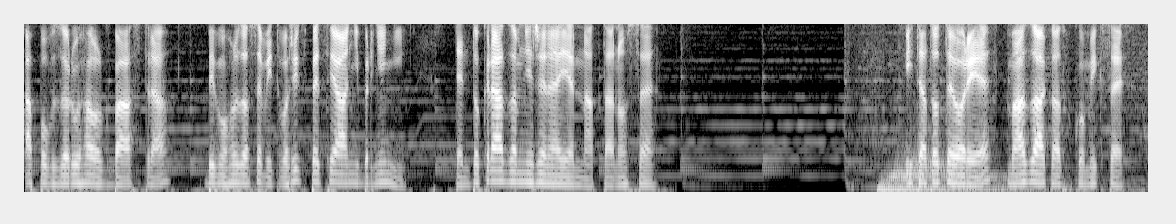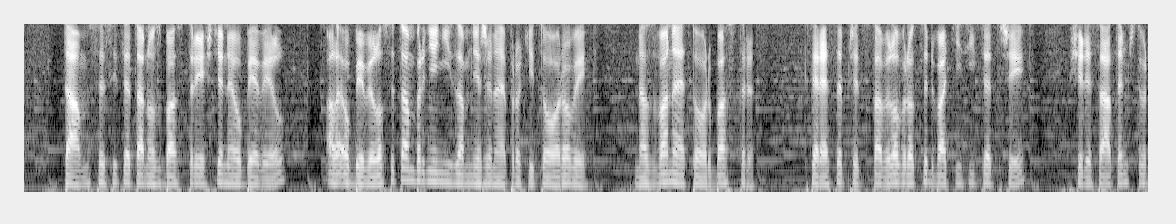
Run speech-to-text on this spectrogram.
A po vzoru Hulkbustera by mohl zase vytvořit speciální brnění, tentokrát zaměřené jen na Thanose. I tato teorie má základ v komiksech. Tam se sice Thanos Buster ještě neobjevil, ale objevilo se tam brnění zaměřené proti Thorovi, nazvané Thor Buster, které se představilo v roce 2003 v 64.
